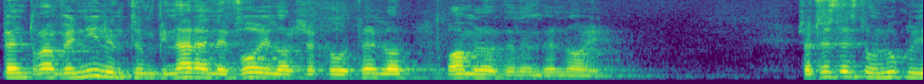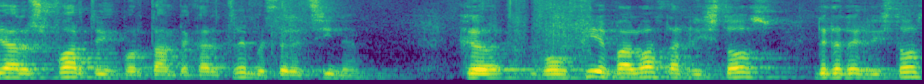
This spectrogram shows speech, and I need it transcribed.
pentru a veni în întâmpinarea nevoilor și a căutărilor oamenilor de lângă noi. Și acesta este un lucru, iarăși, foarte important pe care trebuie să reținem. Că vom fi evaluați la Hristos, de către Hristos,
